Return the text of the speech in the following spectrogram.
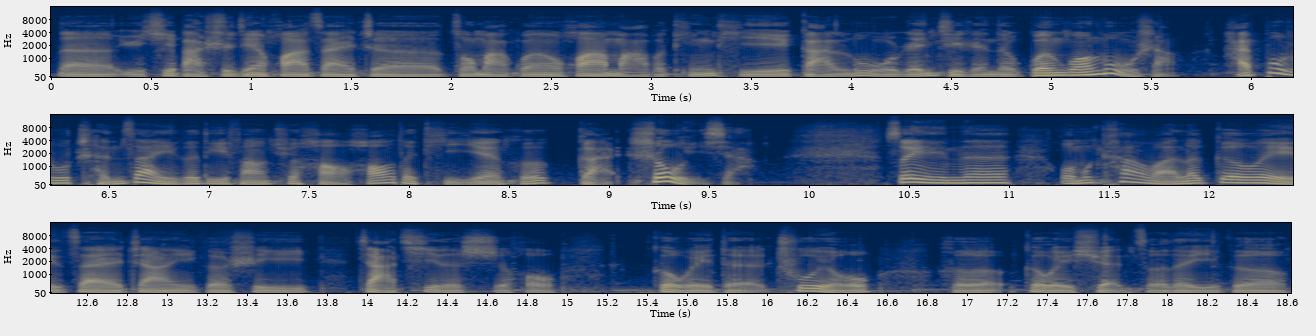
那与其把时间花在这走马观花、马不停蹄、赶路、人挤人的观光路上，还不如沉在一个地方去好好的体验和感受一下。所以呢，我们看完了各位在这样一个十一假期的时候，各位的出游和各位选择的一个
